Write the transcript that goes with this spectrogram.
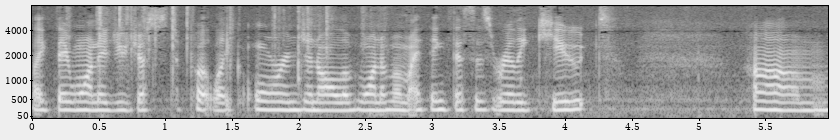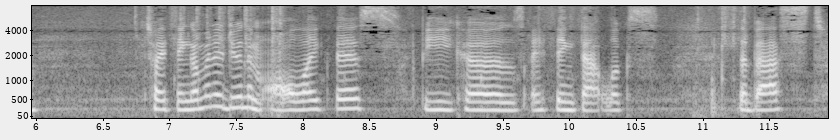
Like they wanted you just to put like orange in all of one of them. I think this is really cute. Um, so I think I'm going to do them all like this because I think that looks the best.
